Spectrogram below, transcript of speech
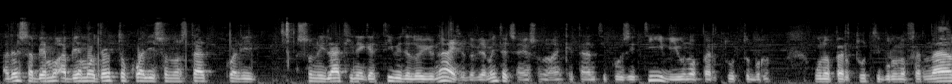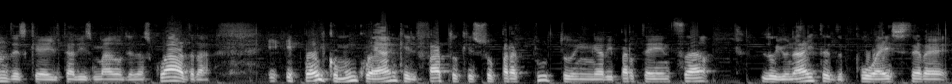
Adesso abbiamo, abbiamo detto quali sono, stati, quali sono i lati negativi dello United, ovviamente ce ne sono anche tanti positivi, uno per, tutto, uno per tutti Bruno Fernandes che è il talismano della squadra e, e poi comunque anche il fatto che soprattutto in ripartenza lo United può essere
